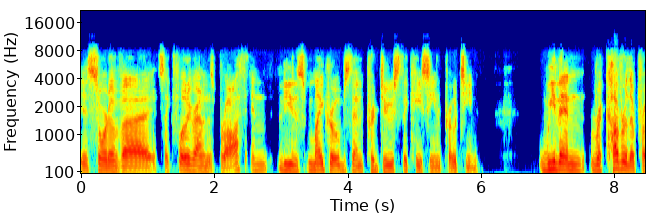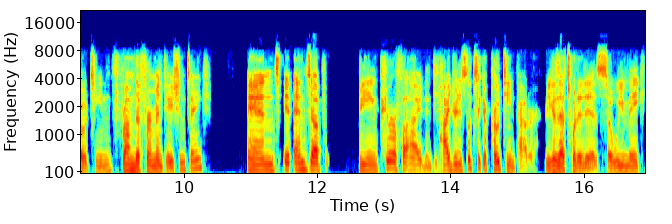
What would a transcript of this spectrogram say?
is sort of uh, it's like floating around in this broth and these microbes then produce the casein protein. We then recover the protein from the fermentation tank and it ends up being purified and dehydrated. It looks like a protein powder because that's what it is. So we make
